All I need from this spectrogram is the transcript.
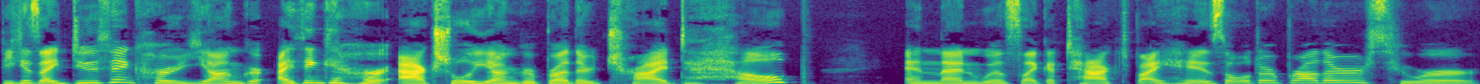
Because I do think her younger, I think her actual younger brother tried to help and then was like attacked by his older brothers who were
